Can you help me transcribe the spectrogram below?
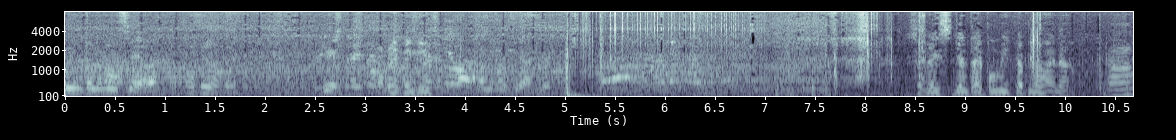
Po yung kalamansi, ha? Okay, okay. Okay, thank you. So guys, dyan tayo pumikap ng ano, ng...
